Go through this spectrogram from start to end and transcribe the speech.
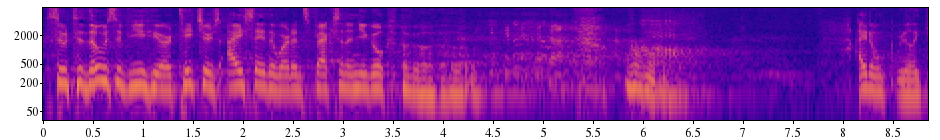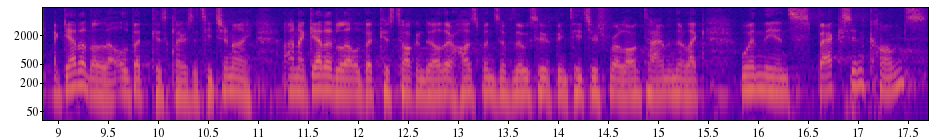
So, to those of you who are teachers, I say the word inspection and you go, oh. I don't really, I get it a little bit because Claire's a teacher now. And I get it a little bit because talking to other husbands of those who've been teachers for a long time, and they're like, when the inspection comes,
